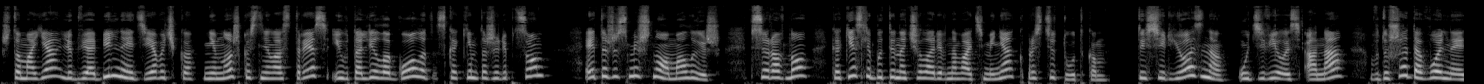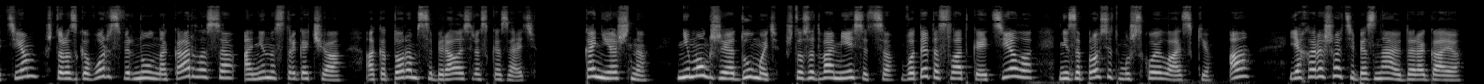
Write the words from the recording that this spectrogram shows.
что моя любвеобильная девочка немножко сняла стресс и утолила голод с каким-то жеребцом? Это же смешно, малыш. Все равно, как если бы ты начала ревновать меня к проституткам. «Ты серьезно?» – удивилась она, в душе довольная тем, что разговор свернул на Карлоса, а не на Строгача, о котором собиралась рассказать. «Конечно. Не мог же я думать, что за два месяца вот это сладкое тело не запросит мужской ласки, а? Я хорошо тебя знаю, дорогая,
